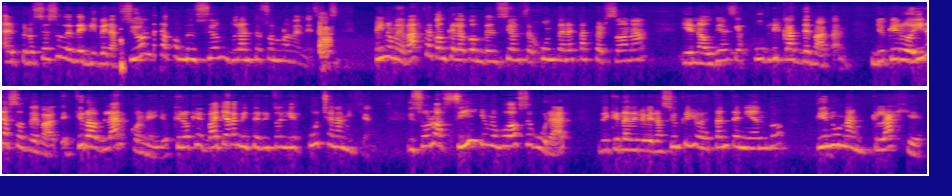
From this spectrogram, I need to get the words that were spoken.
al proceso de deliberación de la convención durante esos nueve meses. A mí no me basta con que la convención se junten estas personas y en audiencias públicas debatan. Yo quiero ir a esos debates, quiero hablar con ellos, quiero que vayan a mi territorio y escuchen a mi gente. Y solo así yo me puedo asegurar de que la deliberación que ellos están teniendo tiene un anclaje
